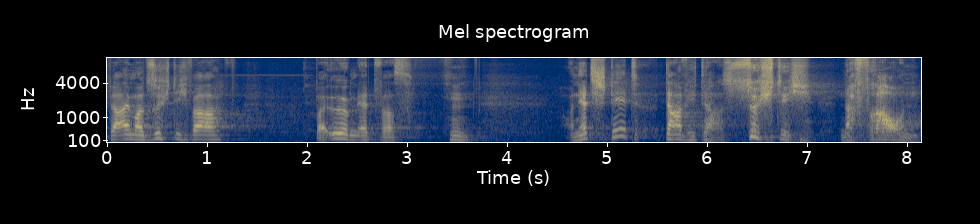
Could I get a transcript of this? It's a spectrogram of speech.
Wer einmal süchtig war bei irgendetwas. Hm. Und jetzt steht David da, süchtig nach Frauen,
